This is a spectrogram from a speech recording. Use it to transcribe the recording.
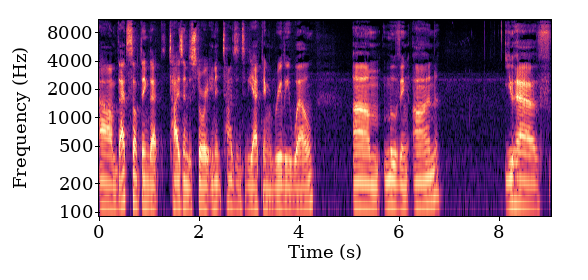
Um, that's something that ties into the story and it ties into the acting really well. Um, moving on you have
